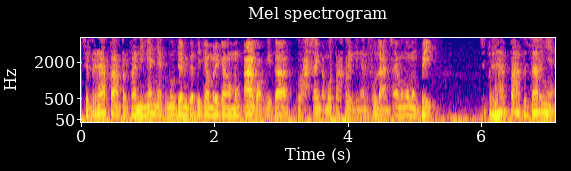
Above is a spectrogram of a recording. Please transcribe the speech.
seberapa perbandingannya? Kemudian ketika mereka ngomong A kok kita wah saya nggak mau taklid dengan fulan saya mau ngomong B. Seberapa besarnya?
